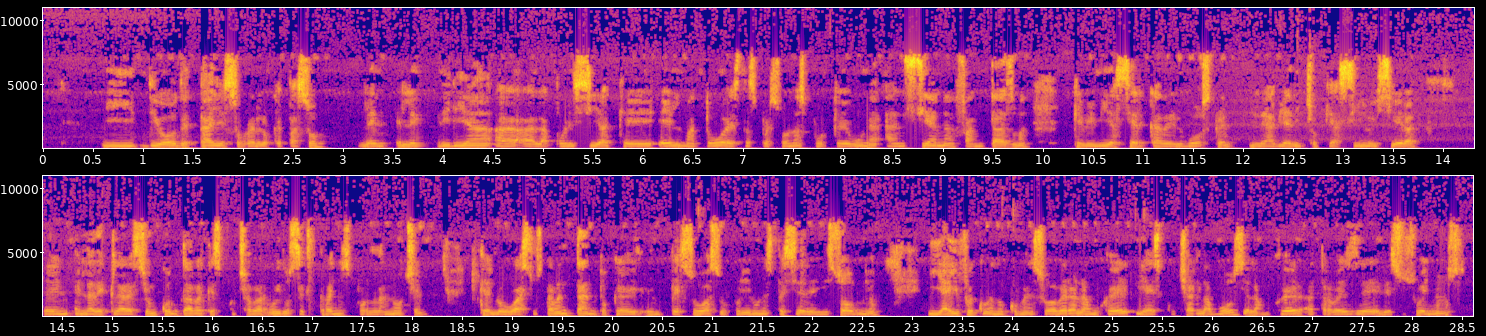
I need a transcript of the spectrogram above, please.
y dio detalles sobre lo que pasó. Le, diría a, la policía que él mató a estas personas porque una anciana fantasma que vivía cerca del bosque le había dicho que así lo hiciera. En, en la declaración contaba que escuchaba ruidos extraños por la noche que lo asustaban tanto que empezó a sufrir una especie de insomnio y ahí fue cuando comenzó a ver a la mujer y a escuchar la voz de la mujer a través de, de sus sueños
